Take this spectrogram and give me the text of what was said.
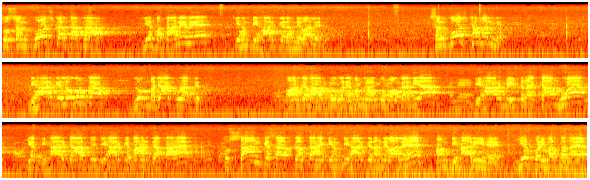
तो संकोच करता था। ये बताने में कि हम बिहार के रहने वाले हैं। संकोच था मन में। बिहार के लोगों का लोग मज़ाक उड़ाते थे। और जब आप लोगों ने हम लोगों को मौका दिया, बिहार में इतना काम हुआ कि अब बिहार का आदमी बिहार के बाहर जाता है तो शान के साथ कहता है कि हम बिहार के रहने वाले हैं, हम बिहारी हैं। ये परिवर्तन आया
